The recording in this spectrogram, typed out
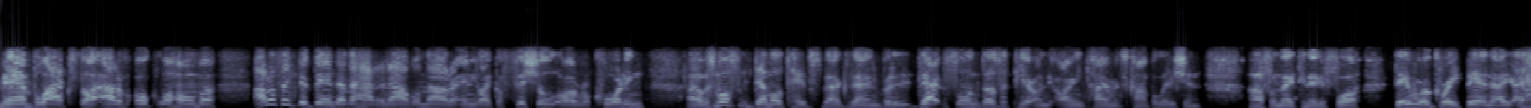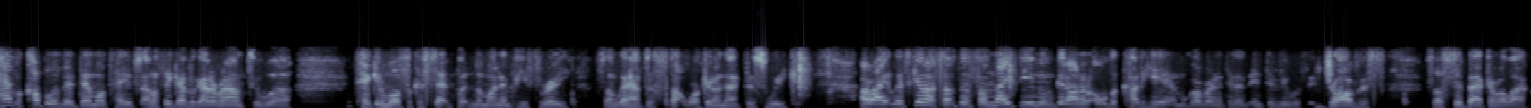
Man, Black Star out of Oklahoma. I don't think the band ever had an album out or any like official or recording. Uh, it was mostly demo tapes back then, but it, that song does appear on the Iron Tyrants compilation uh, from 1984. They were a great band. I, I have a couple of their demo tapes. I don't think I ever got around to uh, taking them off a cassette and putting them on MP3. So I'm gonna have to start working on that this week. All right, let's get on something from Night Demon. We'll get on an older cut here, and we'll go right into that interview with Jarvis. So sit back and relax.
